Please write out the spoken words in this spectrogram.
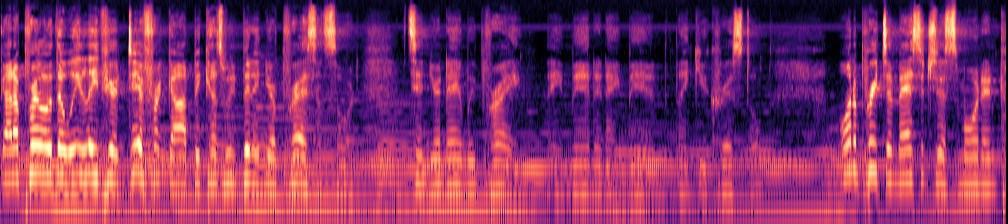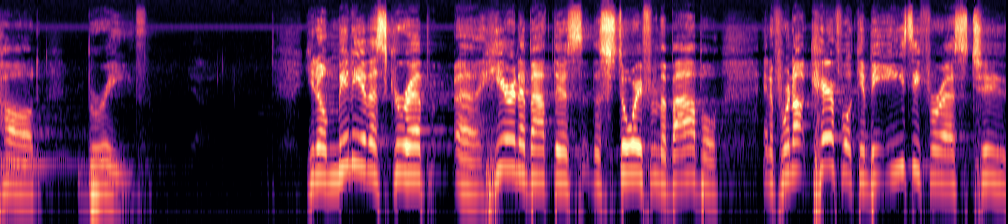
God, I pray, Lord, that we leave here different, God, because we've been in your presence, Lord. It's in your name we pray. Amen and amen. Thank you, Crystal. I want to preach a message this morning called Breathe. You know, many of us grew up uh, hearing about this, the story from the Bible, and if we're not careful, it can be easy for us to,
